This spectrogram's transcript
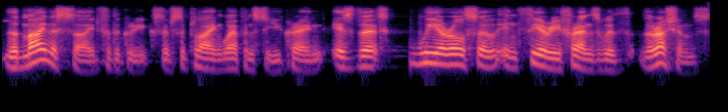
The minus side for the Greeks of supplying weapons to Ukraine is that we are also, in theory, friends with the Russians.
